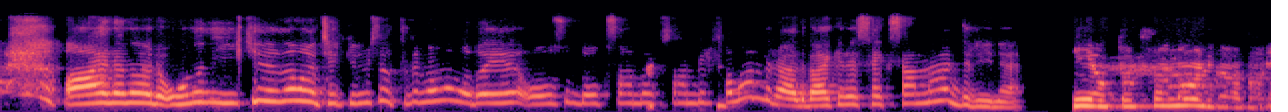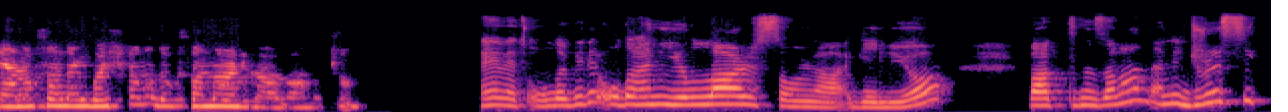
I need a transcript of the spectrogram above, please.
Aynen öyle. Onun ilki ne zaman çekilmiş hatırlamam ama o da olsun 90-91 falandır herhalde. Belki de 80'lerdir yine. Yok 90'lardı galiba. Yani 90'ların başı ama 90'lardı galiba Umut'un. Evet olabilir. O da hani yıllar sonra geliyor. Baktığınız zaman hani Jurassic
